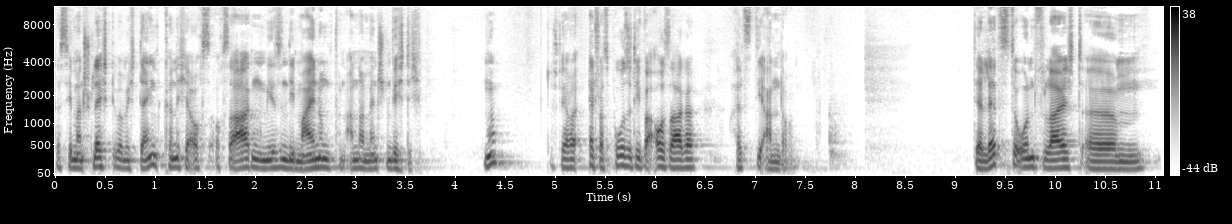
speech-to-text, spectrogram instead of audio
dass jemand schlecht über mich denkt, kann ich ja auch, auch sagen, mir sind die Meinungen von anderen Menschen wichtig. Ne? Das wäre etwas positive Aussage als die andere. Der letzte und vielleicht ähm,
